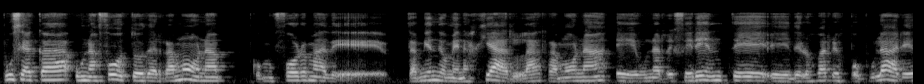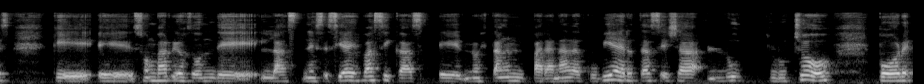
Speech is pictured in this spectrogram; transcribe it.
Puse acá una foto de Ramona como forma de también de homenajearla, Ramona, eh, una referente eh, de los barrios populares, que eh, son barrios donde las necesidades básicas no están para nada cubiertas. Ella luchó por,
